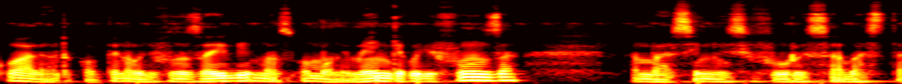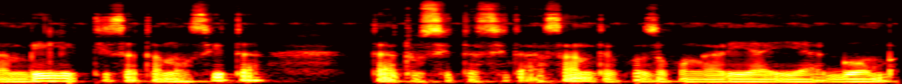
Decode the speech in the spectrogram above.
Kwa wale watakaopenda kujifunza zaidi, masomo ni mengi ya kujifunza. Namba ya simu ni sifuri saba sita mbili tisa tano sita tatu sita sita. Asante kuweza kuangalia ya Gomba.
